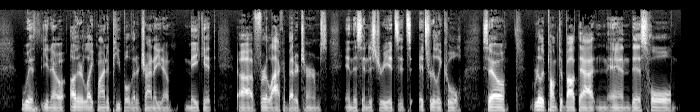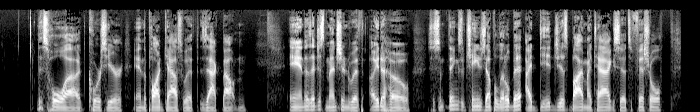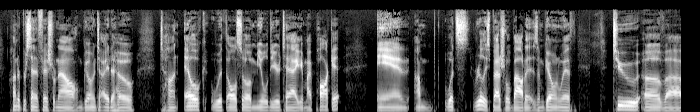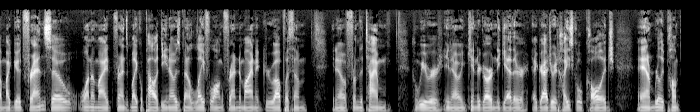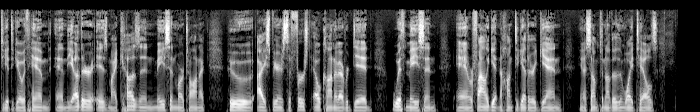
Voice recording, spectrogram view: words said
with you know other like-minded people that are trying to you know make it uh, for lack of better terms in this industry. It's it's it's really cool. So really pumped about that and and this whole this whole uh, course here and the podcast with Zach Boughton. And as I just mentioned with Idaho, so some things have changed up a little bit. I did just buy my tag, so it's official, 100% official now. I'm going to Idaho to hunt elk with also a mule deer tag in my pocket. And I'm what's really special about it is I'm going with two of uh, my good friends. So one of my friends, Michael Palladino, has been a lifelong friend of mine. I grew up with him, you know, from the time we were, you know, in kindergarten together. I graduated high school, college, and I'm really pumped to get to go with him. And the other is my cousin, Mason Martonic, who I experienced the first elk hunt I've ever did with Mason. And we're finally getting to hunt together again, you know, something other than whitetails.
